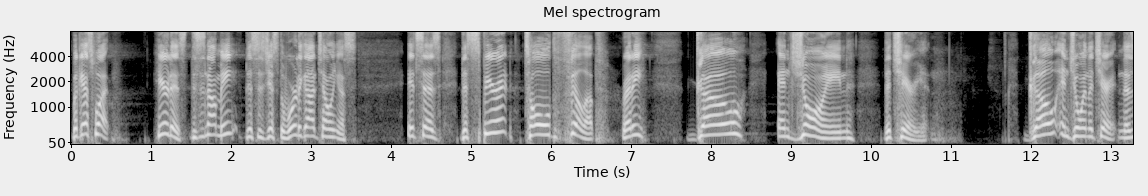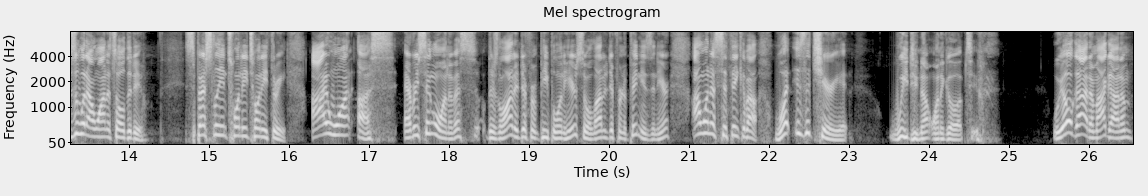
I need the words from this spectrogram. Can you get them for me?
but guess what? Here it is. This is not me. This is just the word of God telling us. It says, the Spirit told Philip, ready? Go and join the chariot. Go and join the chariot. And this is what I want us all to do, especially in 2023. I want us, every single one of us, there's a lot of different people in here, so a lot of different opinions in here. I want us to think about what is the chariot we do not want to go up to? we all got him. I got him.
